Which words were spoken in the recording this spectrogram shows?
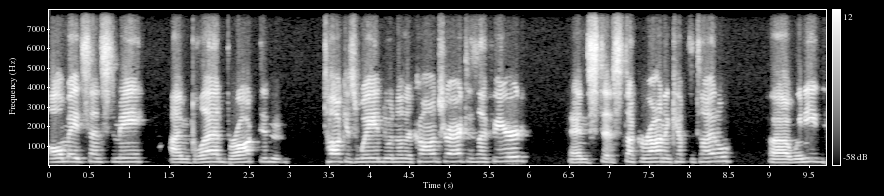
All made sense to me. I'm glad Brock didn't talk his way into another contract as I feared and st- stuck around and kept the title. Uh, we need,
